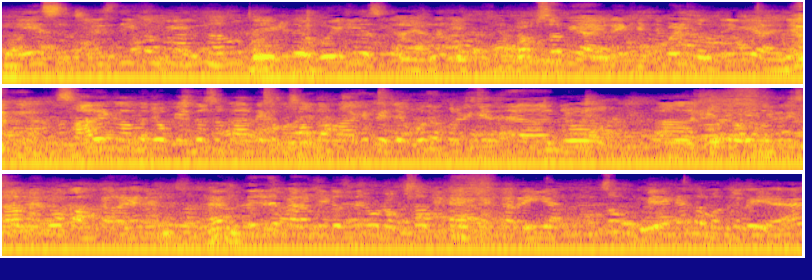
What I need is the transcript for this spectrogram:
ਰਿਹਾ ਇਸ ਚੀਜ਼ ਦੀ ਗੰਭੀਰਤਾ ਨੂੰ ਦੇਖਦੇ ਹੋਏ ਹੀ ਅਸੀਂ ਆਏ ਹਾਂ ਨਾ ਜੀ। ਡਾਕਟਰ ਵੀ ਆਏ ਨੇ ਖੇਤੀਬਾੜੀ ਮੰਤਰੀ ਵੀ ਆਏ ਨੇ ਸਾਰੇ ਕੰਮ ਜੋ ਕੇਂਦਰ ਸਰਕਾਰ ਨੇ ਇੱਕ ਮਸੌਦਾ ਬਣਾ ਕੇ ਭੇਜਿਆ, ਉਹਦੇ ਉੱਪਰ ਵੀ ਜੋ ਖੇਤੀਬਾੜੀ ਮੰਤਰੀ ਸਾਹਿਬ ਨੇ ਉਹ ਕੰਮ ਕਰ ਰਹੇ ਨੇ। ਹੈਲਥ ਦੇ ਜਿਹੜੇ ਪੈਰਾਮੀਟਰਸ ਨੇ, ਉਹ ਡਾਕਟਰ ਸਾਹਿਬ ਦੀ ਟੀਮ ਚੈੱਕ ਕਰ ਰਹੀ ਹੈ। ਸੋ ਮੇਰੇ ਕਹਿਣ ਦਾ ਮਤਲਬ ਇਹ ਹੈ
